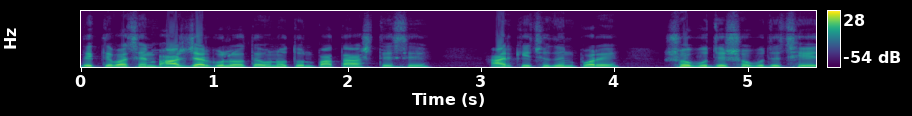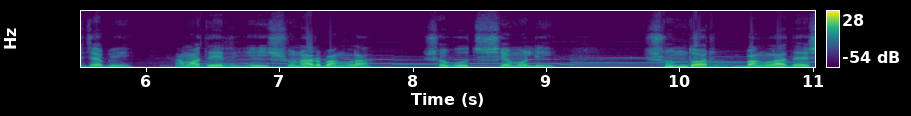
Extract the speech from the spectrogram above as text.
দেখতে পাচ্ছেন, ভাসজারগুলোতেও নতুন পাতা আসতেছে। আর কিছুদিন পরে সবুজে সবুজে ছেয়ে যাবে আমাদের এই সোনার বাংলা, সবুজ শ্যামলী, সুন্দর বাংলাদেশ।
